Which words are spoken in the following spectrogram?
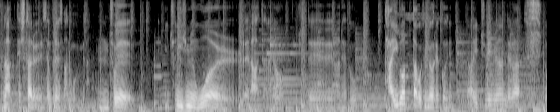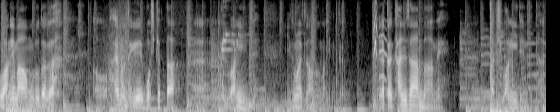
군악 데시타를 샘플해서 만든 곡입니다. 음, 저게 2020년 5월에 나왔잖아요. 그때만 해도 다 이루었다고 생각을 했거든요. 야, 이쯤이면 내가 왕의 마음으로다가 어, 하면 되게 멋있겠다. 아, 왕이 이제 이동할 때 나오는 음악이니까. 약간 간사한 마음에 음, 마치 왕이 된 듯한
